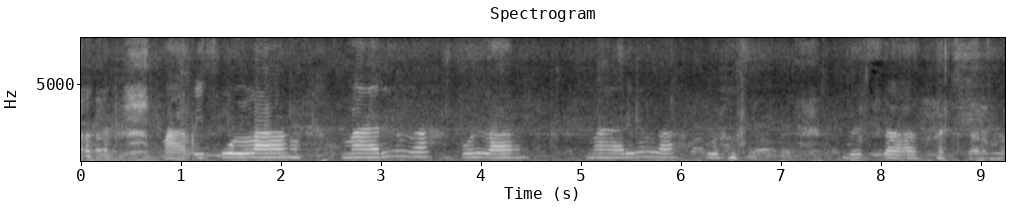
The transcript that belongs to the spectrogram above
Mari pulang, marilah pulang, marilah pulang bersama-sama.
